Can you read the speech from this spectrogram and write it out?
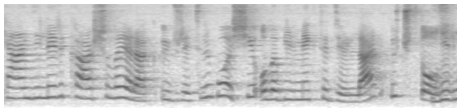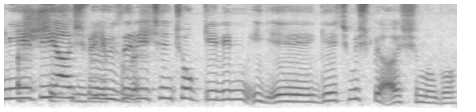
kendileri karşılayarak ücretini bu aşıyı olabilmektedirler. 3 doz 27 aşı yaş ve üzeri için çok gelin e, geçmiş bir aşı mı bu?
